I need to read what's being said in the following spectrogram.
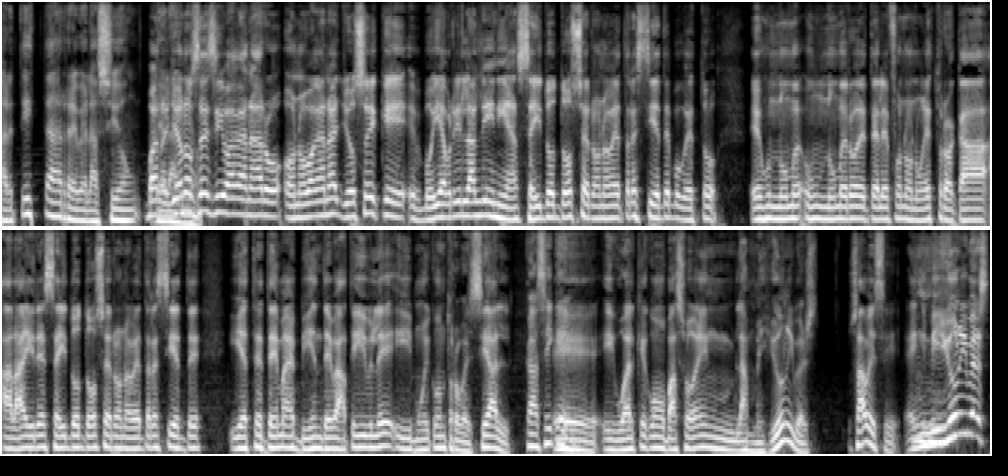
Artista Revelación. Bueno, del yo no sé si va a ganar o, o no va a ganar. Yo sé que eh, voy a abrir las líneas 6220937 porque esto es un número, un número de teléfono nuestro acá al aire 6220937 y este tema es bien debatible y muy controversial. Casi que. Eh, igual que como pasó en las Miss Universe. ¿Sabes? Sí. En Ujú. Miss Universe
